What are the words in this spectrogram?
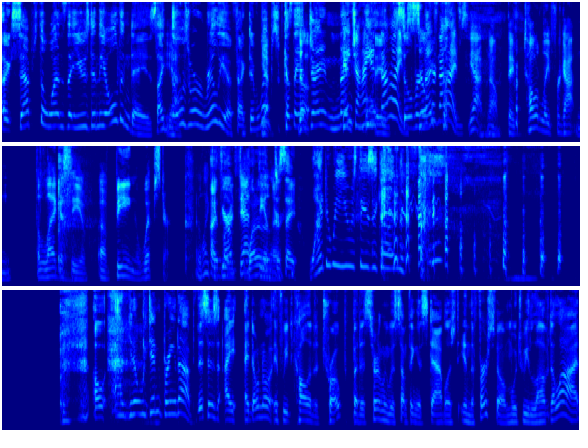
except the ones they used in the olden days. Like Yeah. those were really effective whips because they The- had giant knife they giant blades, knives, silver, silver, knife knives. blades. Yeah, no, they've totally forgotten the legacy of, of being a whipster. Like if I'd you're a love death one of them dealer, to say, "Why do we use these again?" oh, uh, you know, we didn't bring it up. This is I I don't know if we'd call it a trope, but it certainly was something established in the first film, which we loved a lot.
